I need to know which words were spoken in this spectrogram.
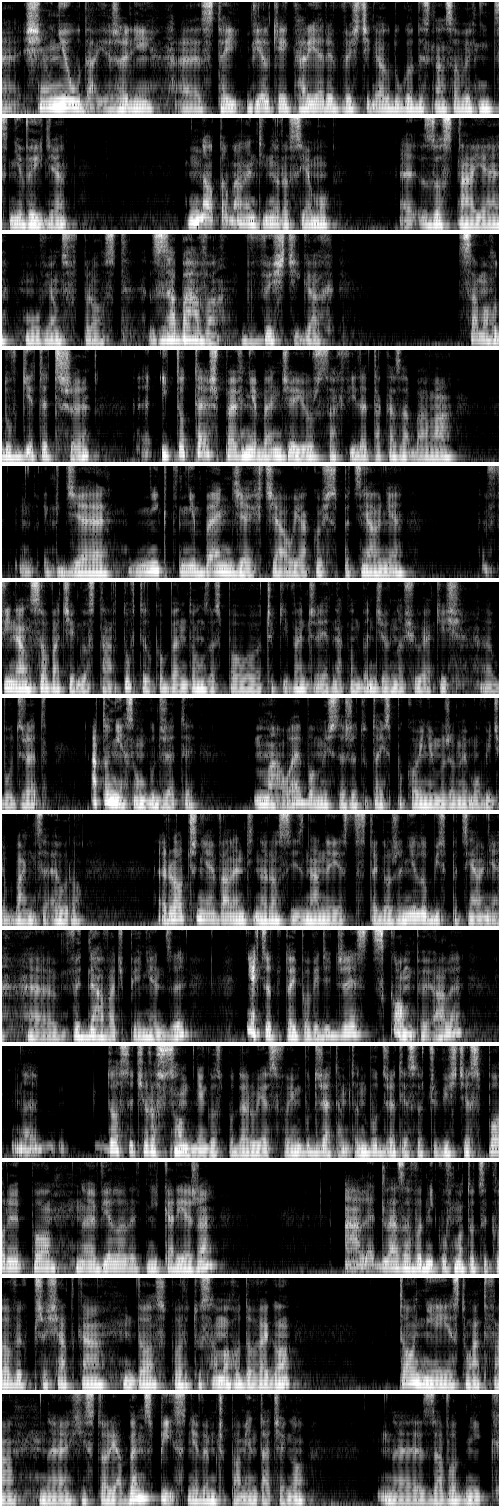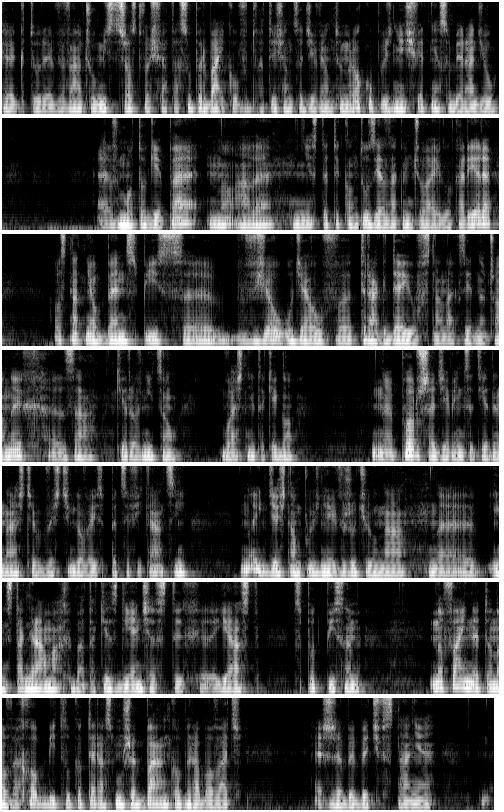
e, się nie uda, jeżeli e, z tej wielkiej kariery w wyścigach długodystansowych nic nie wyjdzie, no to Valentino Rossiemu e, zostaje, mówiąc wprost, zabawa w wyścigach samochodów GT3. I to też pewnie będzie już za chwilę taka zabawa, gdzie nikt nie będzie chciał jakoś specjalnie finansować jego startów, tylko będą zespoły oczekiwać, że jednak on będzie wnosił jakiś e, budżet. A to nie są budżety małe, bo myślę, że tutaj spokojnie możemy mówić o bańce euro. Rocznie Valentino Rossi znany jest z tego, że nie lubi specjalnie e, wydawać pieniędzy. Nie chcę tutaj powiedzieć, że jest skąpy, ale e, dosyć rozsądnie gospodaruje swoim budżetem. Ten budżet jest oczywiście spory po wieloletniej karierze, ale dla zawodników motocyklowych przesiadka do sportu samochodowego to nie jest łatwa e, historia. Ben Spies, nie wiem czy pamiętacie go, e, zawodnik, który wywalczył Mistrzostwo Świata Superbike'ów w 2009 roku, później świetnie sobie radził e, w MotoGP, no ale niestety kontuzja zakończyła jego karierę. Ostatnio Ben Spies wziął udział w track dayu w Stanach Zjednoczonych za kierownicą właśnie takiego Porsche 911 w wyścigowej specyfikacji. No i gdzieś tam później wrzucił na e, Instagrama chyba takie zdjęcie z tych jazd z podpisem no fajne to nowe hobby, tylko teraz muszę bank obrabować, żeby być w stanie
